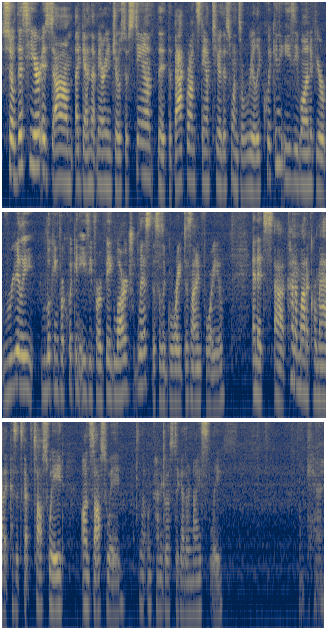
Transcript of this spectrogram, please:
So this here is, um, again, that Mary and Joseph stamp, the, the background stamped here. This one's a really quick and easy one. If you're really looking for quick and easy for a big, large list, this is a great design for you. And it's uh, kind of monochromatic because it's got soft suede on soft suede. So that one kind of goes together nicely. Okay.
